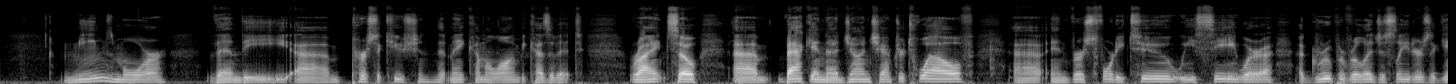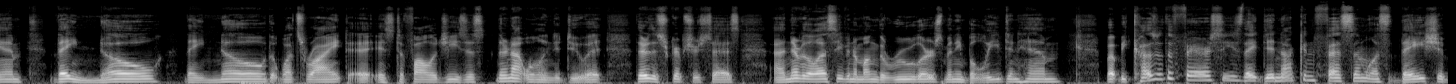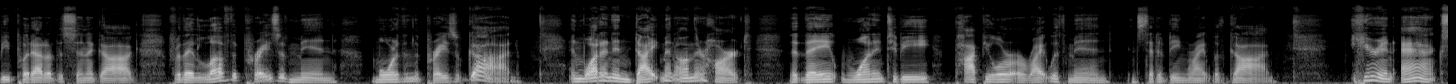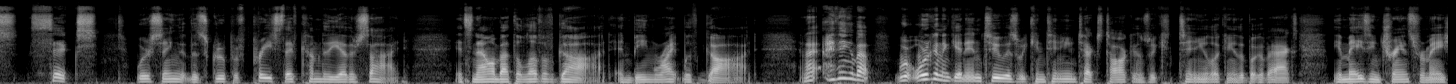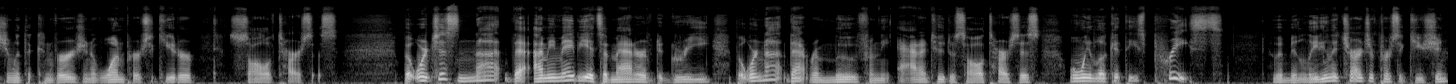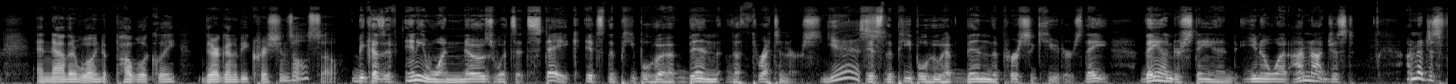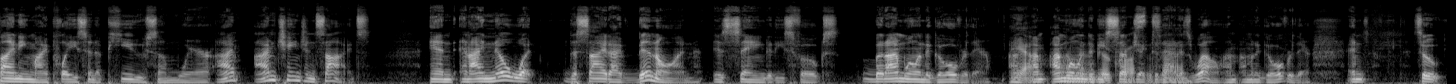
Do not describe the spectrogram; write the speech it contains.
means more than the um, persecution that may come along because of it. Right? So, um, back in uh, John chapter 12, uh, in verse 42, we see where a, a group of religious leaders, again, they know they know that what's right uh, is to follow Jesus. They're not willing to do it. There, the scripture says, uh, Nevertheless, even among the rulers, many believed in him. But because of the Pharisees, they did not confess him, lest they should be put out of the synagogue. For they love the praise of men more than the praise of God. And what an indictment on their heart that they wanted to be popular or right with men instead of being right with God. Here in Acts 6, we're seeing that this group of priests, they've come to the other side. It's now about the love of God and being right with God. And I, I think about, we're, we're going to get into as we continue text talk and as we continue looking at the book of Acts, the amazing transformation with the conversion of one persecutor, Saul of Tarsus. But we're just not that, I mean, maybe it's a matter of degree, but we're not that removed from the attitude of Saul of Tarsus when we look at these priests who have been leading the charge of persecution, and now they're willing to publicly, they're going to be Christians also. Because if anyone knows what's at stake, it's the people who have been the threateners. Yes. It's the people who have been the persecutors. They they understand, you know what, I'm not just I'm not just finding my place in a pew somewhere. I'm I'm changing sides. And and I know what the side I've been on is saying to these folks but I'm willing to go over there. Yeah, I, am I'm willing I'm to gonna be subject to that side. as well. I'm, I'm going to go over there. And so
